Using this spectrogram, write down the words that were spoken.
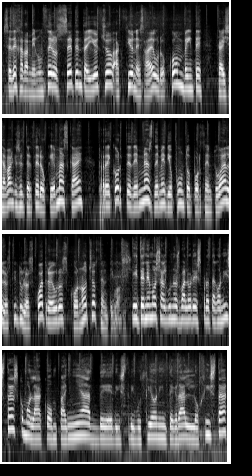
se deja también un 0,78, acciones a euro con 20, CaixaBank es el tercero que más cae recorte de más de medio punto porcentual, los títulos 4 euros con 8 céntimos. Y tenemos algunos valores protagonistas como la compañía de distribución integral Logista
